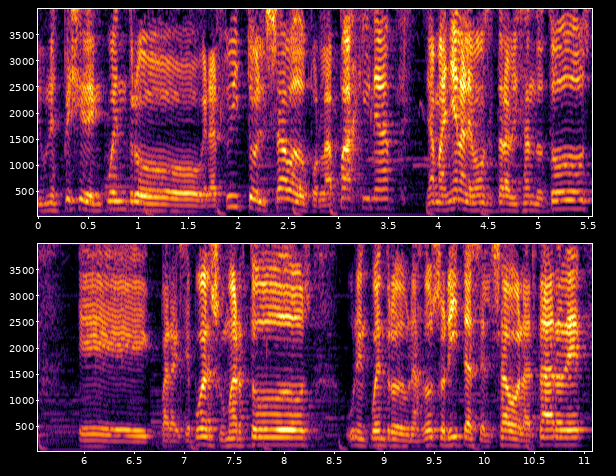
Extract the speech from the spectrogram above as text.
de una especie de encuentro gratuito el sábado por la página. Ya mañana les vamos a estar avisando a todos para que se puedan sumar todos. Un encuentro de unas dos horitas el sábado a la tarde.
